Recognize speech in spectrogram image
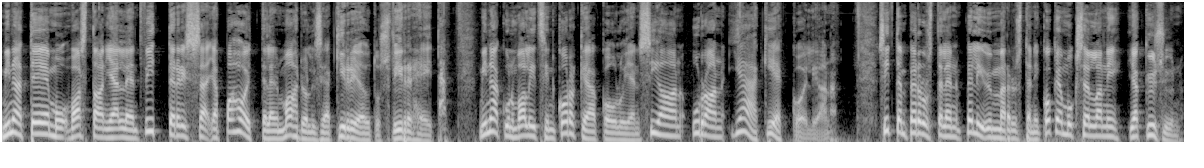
Minä Teemu vastaan jälleen Twitterissä ja pahoittelen mahdollisia kirjoitusvirheitä. Minä kun valitsin korkeakoulujen sijaan uran jääkiekkoilijana. Sitten perustelen peliymmärrystäni kokemuksellani ja kysyn,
